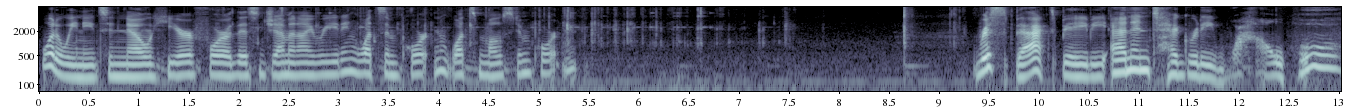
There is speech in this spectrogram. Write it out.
What do we need to know here for this Gemini reading? What's important? What's most important? Respect, baby, and integrity. Wow.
